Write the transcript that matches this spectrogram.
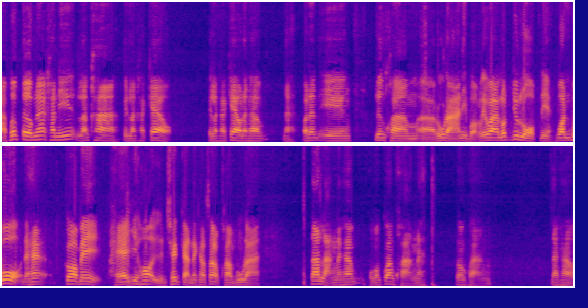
อะเพิ่มเติมนะคันนี้หลังคาเป็นหลังคาแก้ว เป็นหลังคาแก้วนะครับ นะเพราะนั้นเองเรื่องความหรูหรานี่บอกเลยว่ารถยุโรปเนี่ยวอลโวนะฮะก็ไม่แพ้ยี่ห้ออื่นเช่นกันนะครับสำหรับความหรูหราด้านหลังนะครับ ผมว่ากว้างขวางนะกว้างขวางนะครับ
